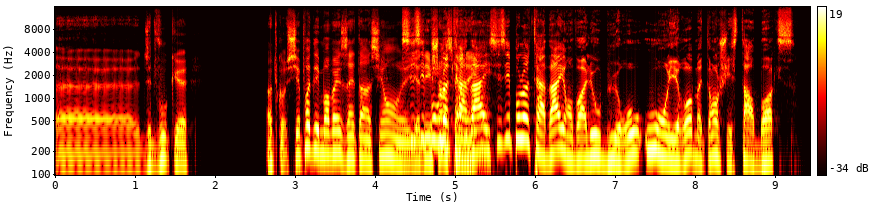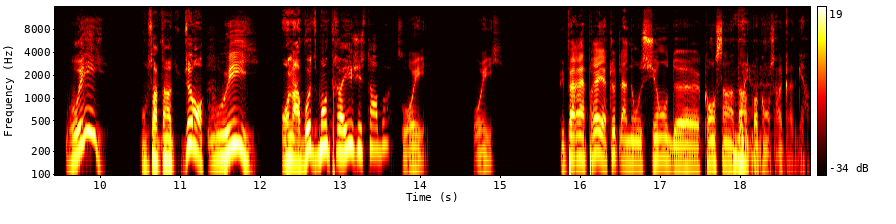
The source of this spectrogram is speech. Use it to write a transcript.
euh, dites-vous que. En tout cas, s'il n'y a pas des mauvaises intentions, il Si y a c'est des pour chances le travail, si c'est pour le travail, on va aller au bureau ou on ira, mettons, chez Starbucks. Oui. On s'entend. tu sais, on- Oui. On envoie du monde travailler chez Starbucks. Oui. Oui. Puis par après, il y a toute la notion de consentant, Oui. pas consentant. Regarde,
